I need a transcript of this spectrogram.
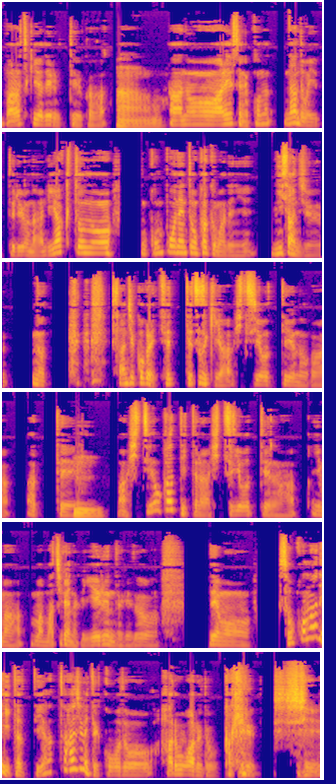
ばらつきが出るっていうか、ああのーあれですよね、この、何度も言ってるような、 React のコンポーネントを書くまでに2、30の 30個ぐらい手手続きが必要っていうのがあって、ーうん。まあ必要かって言ったら必要っていうのは今、まあ間違いなく言えるんだけど、でも、そこまで至ってやっと初めてコードをハローワールドを書けるし、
